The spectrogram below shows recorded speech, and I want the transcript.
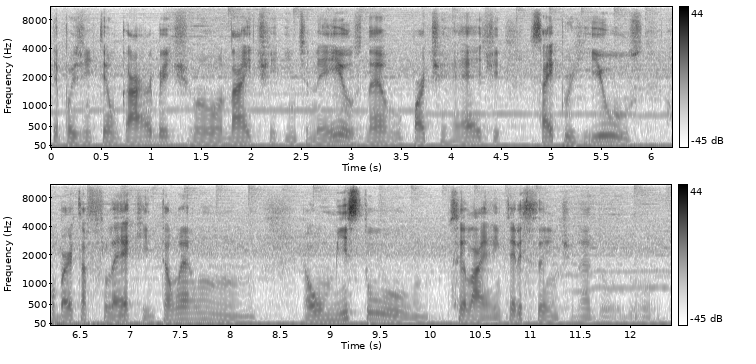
Depois a gente tem o Garbage, o Night into Nails, né? O Portishead, Cypress Hills, Roberta Fleck. Então é um é um misto, sei lá, é interessante, né? Do, do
